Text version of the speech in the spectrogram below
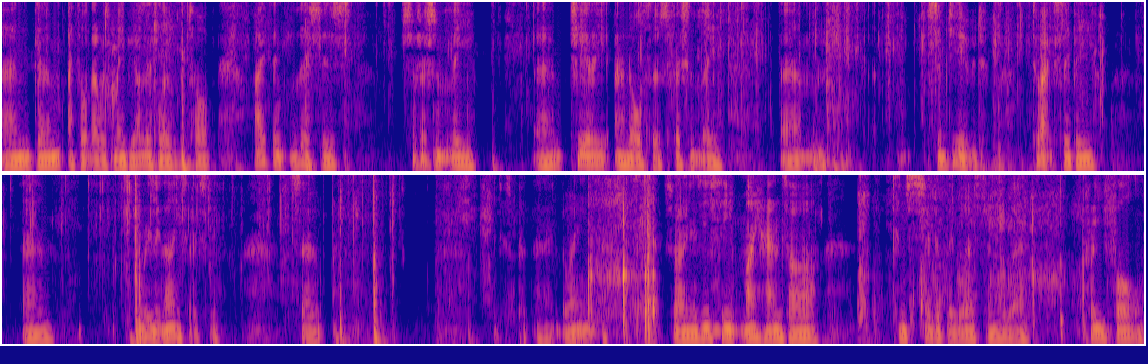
and um, I thought that was maybe a little over the top. I think this is sufficiently um, cheery and also sufficiently um, subdued to actually be um, really nice actually. So just put that out the way. Sorry, as you see, my hands are considerably worse than they were pre-fall.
